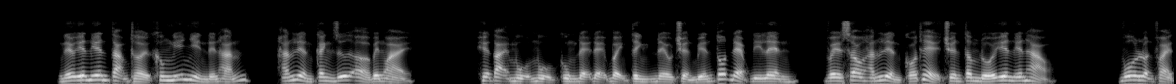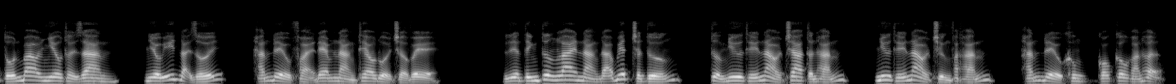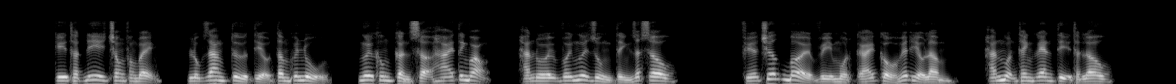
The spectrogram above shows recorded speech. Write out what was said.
Nếu yên yên tạm thời không nghĩ nhìn đến hắn, hắn liền canh giữ ở bên ngoài. Hiện tại mụ mụ cùng đệ đệ bệnh tình đều chuyển biến tốt đẹp đi lên, về sau hắn liền có thể chuyên tâm đối yên yên hảo. Vô luận phải tốn bao nhiêu thời gian, nhiều ít đại giới, hắn đều phải đem nàng theo đuổi trở về. Liền tính tương lai nàng đã biết chân tướng, tưởng như thế nào tra tấn hắn, như thế nào trừng phạt hắn, hắn đều không có câu hán hận. Kỳ thật đi trong phòng bệnh, Lục Giang từ tiểu tâm khuyên nhủ, ngươi không cần sợ hãi tinh vọng, hắn đối với ngươi dùng tình rất sâu. Phía trước bởi vì một cái cầu huyết hiểu lầm, hắn muộn thanh ghen tị thật lâu.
